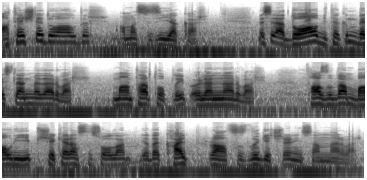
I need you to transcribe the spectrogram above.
Ateş de doğaldır ama sizi yakar. Mesela doğal bir takım beslenmeler var. Mantar toplayıp ölenler var. Fazladan bal yiyip şeker hastası olan ya da kalp rahatsızlığı geçiren insanlar var.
